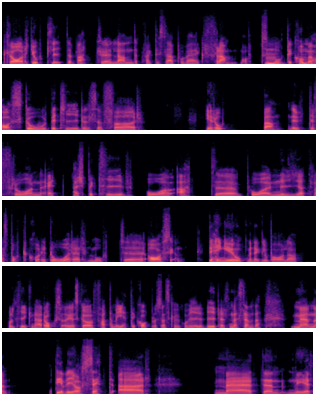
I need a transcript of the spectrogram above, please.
klargjort lite vart landet faktiskt är på väg framåt mm. och det kommer mm. ha stor betydelse för Europa utifrån ett perspektiv på att eh, på nya transportkorridorer mot eh, Asien. Det hänger ihop med den globala politiken här också. Jag ska fatta mig jättekort och sen ska vi gå vidare till nästa ämne. Men det vi har sett är med den mer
